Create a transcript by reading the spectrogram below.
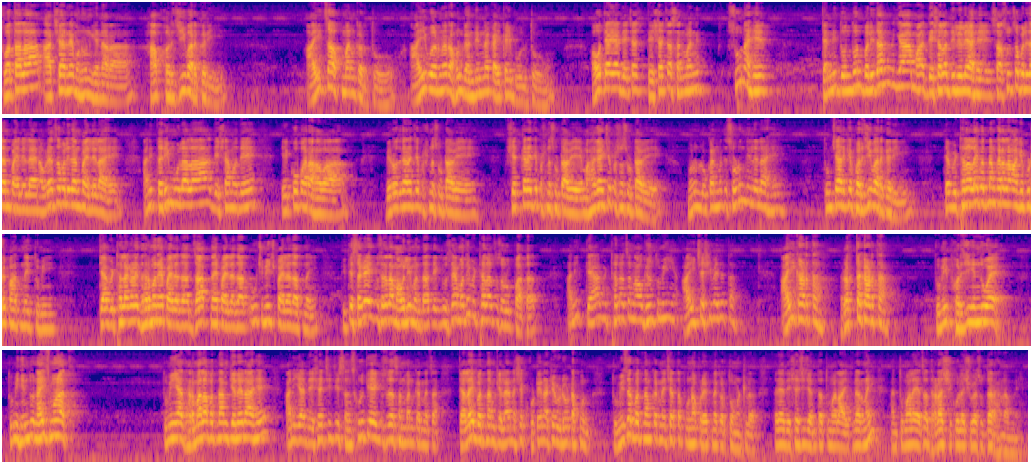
स्वतःला आचार्य म्हणून घेणारा हा फर्जी वारकरी आईचा अपमान करतो. आईवरनं राहुल गांधींना काही काही बोलतो. अहो त्या या देशा देशाच्या सन्मानित सून आहेत. त्यांनी दोन दोन बलिदान या मा- देशाला दिलेले आहे. सासूचं बलिदान पाहिलेलं आहे नवऱ्याचं बलिदान पाहिलेलं आहे. आणि तरी मुलाला देशामध्ये एकोपा राहावा बेरोजगाराचे प्रश्न सुटावे शेतकऱ्याचे प्रश्न सुटावे महागाईचे प्रश्न सुटावे म्हणून लोकांमध्ये सोडून दिलेलं आहे. तुमच्यासारखे फर्जी वारकरी त्या विठ्ठलालाही बदनाम करायला मागे पुढे पाहत नाहीत तुम्ही. त्या विठ्ठलाकडे धर्म नाही पाहिला जात जात नाही पाहिला जात उच नीच पाहिला जात नाही. तिथे सगळे एक दुसऱ्याला माऊली म्हणतात एक दुसऱ्यामध्ये विठ्ठलाचं स्वरूप पाहतात. आणि त्या विठ्ठलाचं नाव घेऊन तुम्ही आईच्या शिव्या देता. आई काढता रक्त काढता. तुम्ही फर्जी हिंदू आहे. तुम्ही हिंदू नाहीच मुळात. तुम्ही या धर्माला बदनाम केलेला आहे. आणि या देशाची जी संस्कृती आहे एक दुसऱ्याचा सन्मान करण्याचा त्यालाही बदनाम केला आणि असे खोटे नाटे व्हिडिओ टाकून तुम्ही जर बदनाम करण्याचे आता पुन्हा प्रयत्न करतो म्हटलं तर या देशाची जनता तुम्हाला ऐकणार नाही आणि तुम्हाला याचा धडा शिकवल्याशिवाय सुद्धा राहणार नाही.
